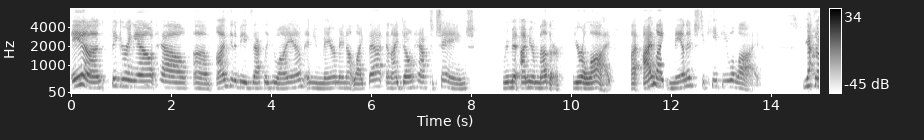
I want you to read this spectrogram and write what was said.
and figuring out how um, i'm going to be exactly who i am and you may or may not like that and i don't have to change i'm your mother you're alive. I, I like manage to keep you alive yeah. So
